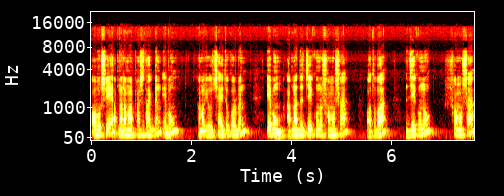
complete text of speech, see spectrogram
অবশ্যই আপনারা আমার পাশে থাকবেন এবং আমাকে উৎসাহিত করবেন এবং আপনাদের যে কোনো সমস্যা অথবা যে কোনো সমস্যা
